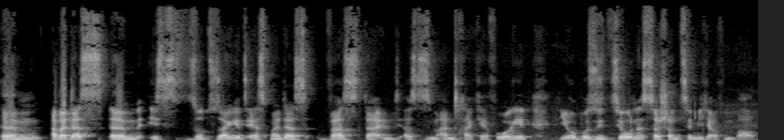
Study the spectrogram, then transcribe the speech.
Ähm, aber das ähm, ist sozusagen jetzt erstmal das, was da in, aus diesem Antrag hervorgeht. Die Opposition ist da schon ziemlich auf dem Baum.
